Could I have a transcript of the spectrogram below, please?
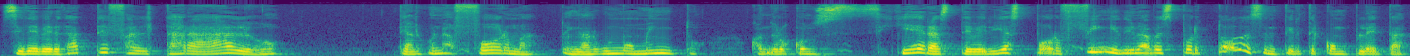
Si de verdad te faltara algo, de alguna forma, en algún momento, cuando lo quieras, deberías por fin y de una vez por todas sentirte completa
